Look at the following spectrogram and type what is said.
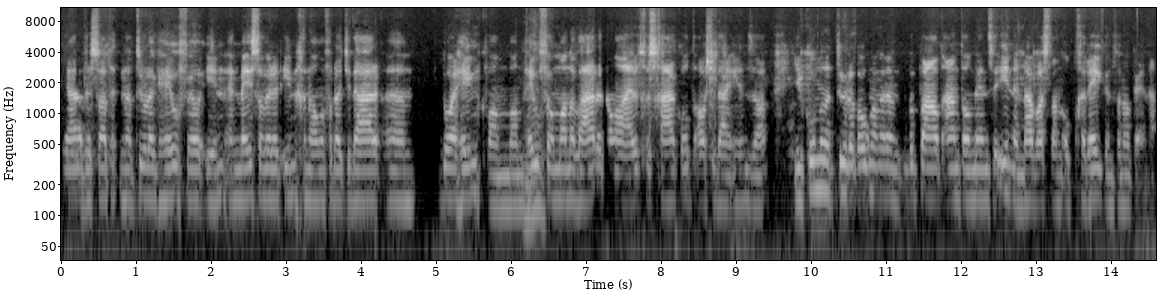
Ja, er zat natuurlijk heel veel in. En meestal werd het ingenomen voordat je daar ehm, doorheen kwam. Want heel Ja. veel mannen waren dan al uitgeschakeld als je daarin zat. Je kon er natuurlijk ook maar met een bepaald aantal mensen in. En daar was dan op gerekend van oké, nou,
